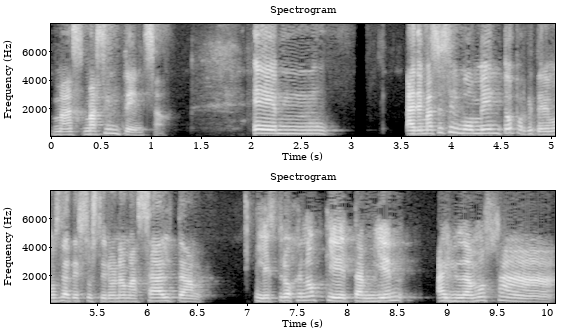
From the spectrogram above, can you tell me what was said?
más, más intensa. Em, Además es el momento, porque tenemos la testosterona más alta, el estrógeno, que también ayudamos a,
